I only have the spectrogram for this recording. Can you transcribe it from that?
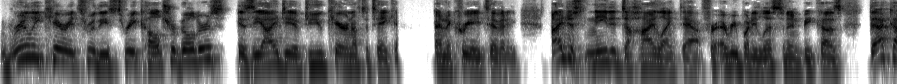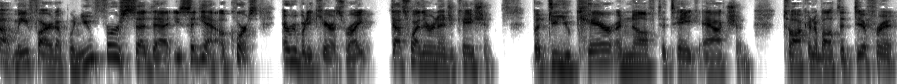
really carried through these three culture builders is the idea of do you care enough to take it and the creativity. I just needed to highlight that for everybody listening because that got me fired up. When you first said that, you said, yeah, of course, everybody cares, right? That's why they're in education. But do you care enough to take action? Talking about the different,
